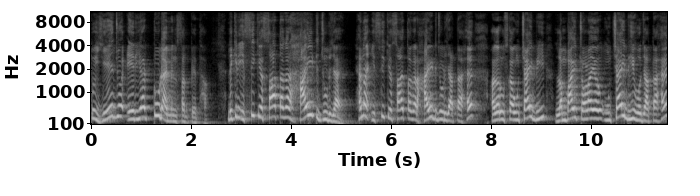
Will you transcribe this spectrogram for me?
तो ये जो एरिया टू डायमेंशन पे था। लेकिन इसी के साथ अगर हाइट जुड़ जाए, है ना, इसी के साथ अगर हाइट जुड़ जाता है, अगर उसका ऊंचाई भी, लंबाई, चौड़ाई और ऊंचाई भी हो जाता है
